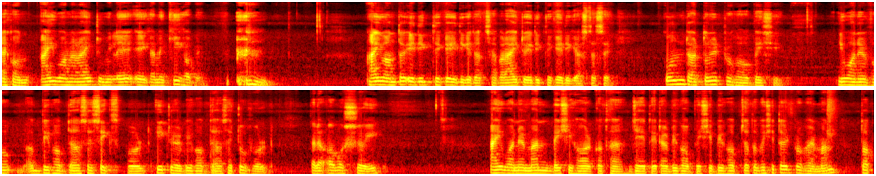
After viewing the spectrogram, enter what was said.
এখন আই ওয়ান আর আই টু মিলে এইখানে কি হবে? আই ওয়ান তো এদিক থেকে এদিকে যাচ্ছে, আবার আই টু এদিক থেকে এদিকে আসতেছে। কোনটার তড়িৎ প্রভাব বেশি? ই ওয়ানের বিভব দেওয়া আছে সিক্স ভোল্ট ই টু এর বিভব দেওয়া আছে টু ভোল্ট তাহলে অবশ্যই আই ওয়ানের মান বেশি হওয়ার কথা, যেহেতু এটার বিভব বেশি, বিভব যত বেশি তড়িৎ প্রবাহের মান, তত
